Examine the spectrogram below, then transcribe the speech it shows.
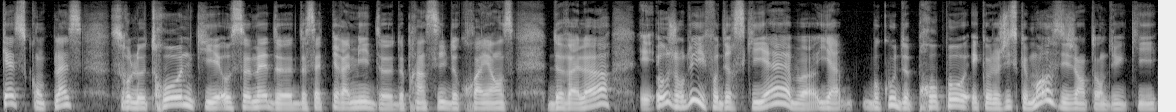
qu'est-ce qu'on place sur le trône qui est au sommet de, de cette pyramide de, de, principes, de croyances, de valeurs? Et aujourd'hui, il faut dire ce qu'il y a. Ben, il y a beaucoup de propos écologistes que moi aussi j'ai entendu qui,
